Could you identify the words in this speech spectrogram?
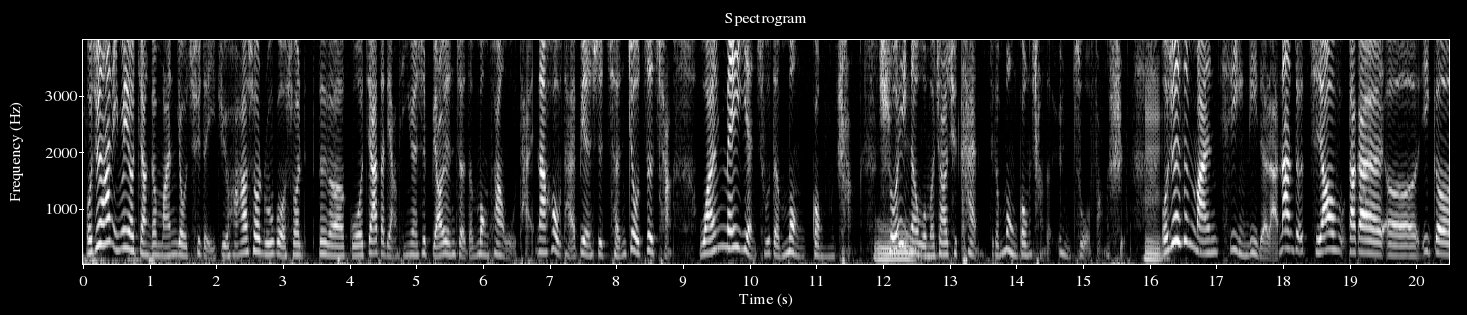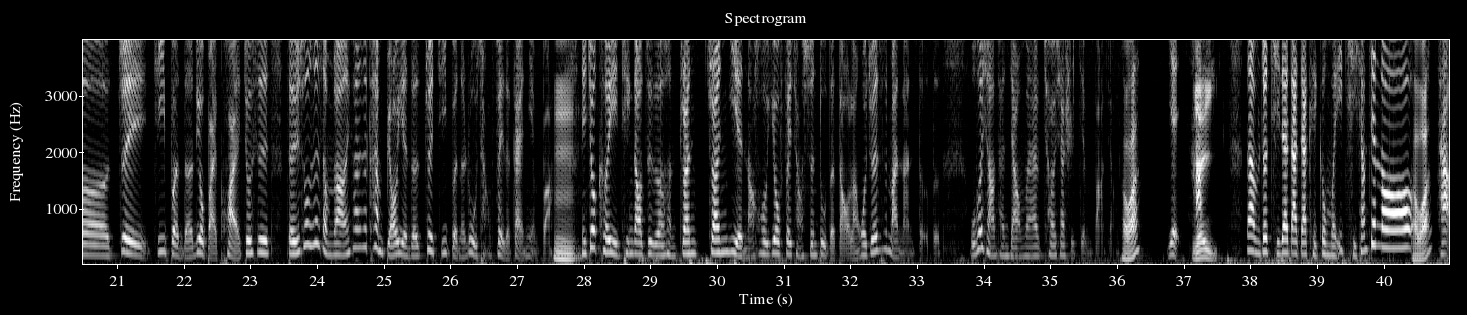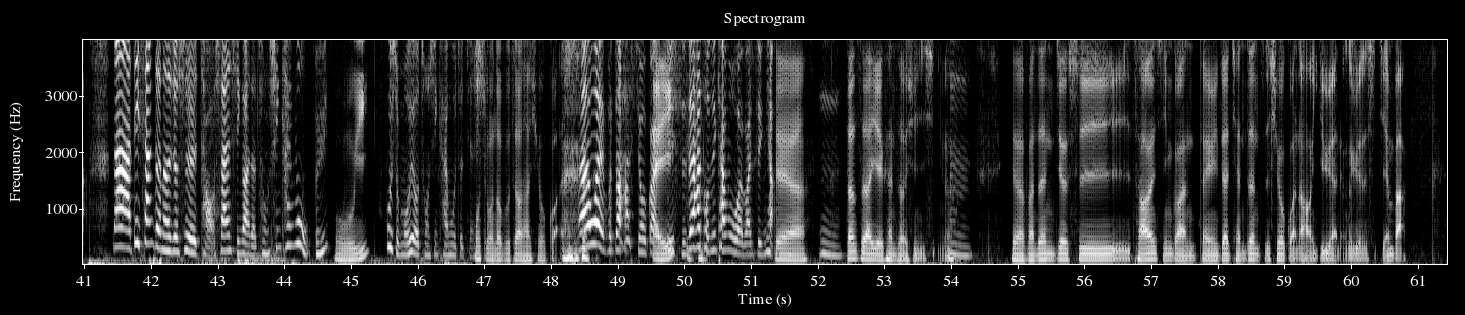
我觉得它里面有讲个蛮有趣的一句话，他说：“如果说这个国家的两厅院是表演者的梦幻舞台，那后台便是成就这场完美演出的梦工厂。所以呢，我们就要去看这个梦工厂的运作方式。嗯，我觉得是蛮吸引力的啦。那就只要大概呃一个最基本的六百块，就是等于说是什么呢？你看是看表演的最基本的入场费的概念吧。嗯，你就可以听到这个很专专业，然后又非常深度的导览，我觉得是蛮难得的。我会想要参加，我们来敲一下时间吧，这样子。好啊。耶，Yeah. 那我们就期待大家可以跟我们一起相见喽。好啊，好，那第三个呢，就是草山行馆的重新开幕。诶、欸，喂，为什么会有重新开幕这件事？我怎么都不知道他休馆。啊，我也不知道他休馆，其实，欸、所以他重新开幕，我也蛮惊讶。对啊，嗯，当时还以为看错讯息了。嗯，对啊，反正就是草山行馆等于在前阵子休馆，然后一个月两个月的时间吧。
